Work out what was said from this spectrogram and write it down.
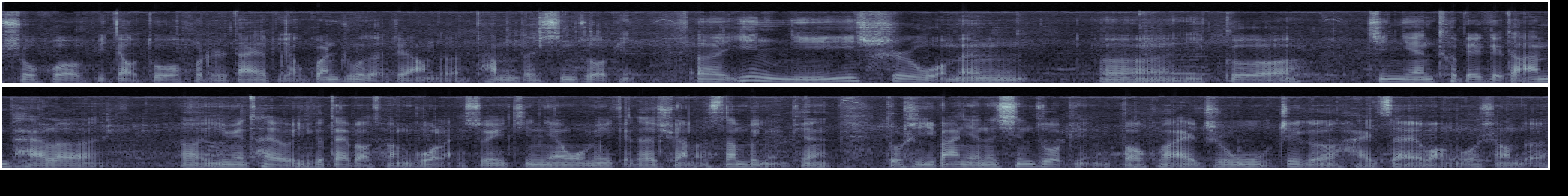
收获比较多，或者大家比较关注的这样的他们的新作品。呃，印尼是我们。呃，一个今年特别给他安排了，呃，因为他有一个代表团过来，所以今年我们也给他选了三部影片，都是一八年的新作品，包括《爱之屋》，这个还在网络上的，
